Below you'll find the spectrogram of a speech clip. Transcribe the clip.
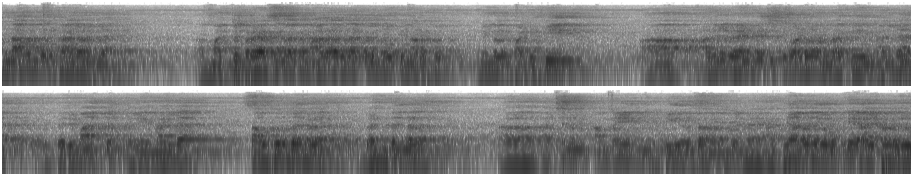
ഉണ്ടാകേണ്ട ഒരു കാലമല്ല. മറ്റു പ്രയാസങ്ങളൊക്കെ മാതാപിതാക്കൾ നോക്കി നടത്തും. നിങ്ങൾ പഠിക്കുകയും അതിന് വേണ്ട ചുറ്റുപാടുകൾ ഉണ്ടാക്കുകയും നല്ല പെരുമാറ്റം അല്ലെങ്കിൽ നല്ല സൗഹൃദങ്ങൾ ബന്ധങ്ങൾ അച്ഛനും അമ്മയും പിന്നെ അധ്യാപകരും ഒക്കെ ആയിട്ടുള്ളൊരു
